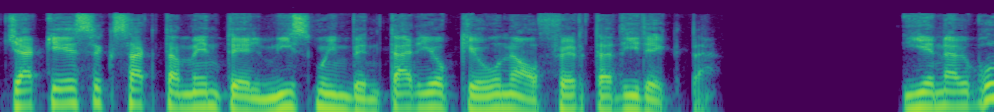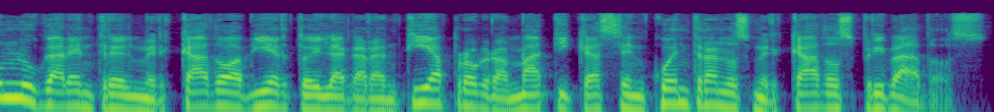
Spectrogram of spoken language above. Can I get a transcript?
ya que es exactamente el mismo inventario que una oferta directa. Y en algún lugar entre el mercado abierto y la garantía programática se encuentran los mercados privados.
